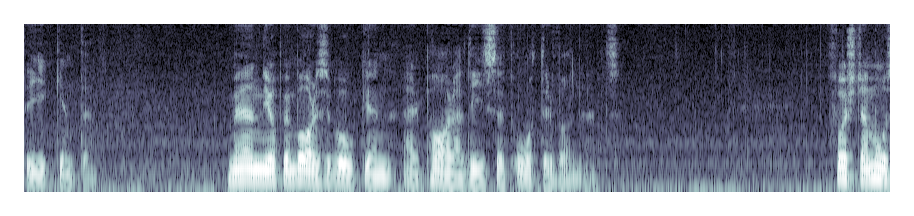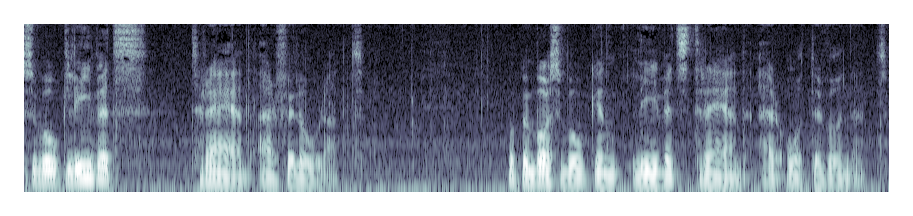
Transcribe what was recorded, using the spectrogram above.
Det gick inte. Men i Uppenbarelseboken är paradiset återvunnet. Första Mosebok, livets träd är förlorat. Uppenbarelseboken, livets träd är återvunnet.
